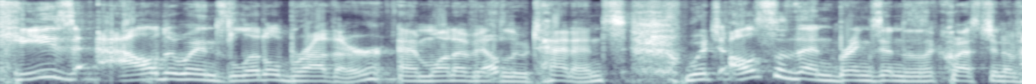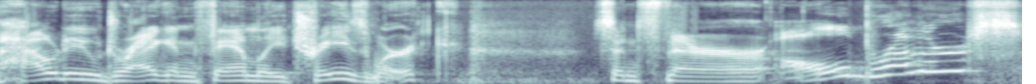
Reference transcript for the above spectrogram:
He's Alduin's little brother and one of his lieutenants, which also then brings into the question of how do dragon family trees work, since they're all brothers.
